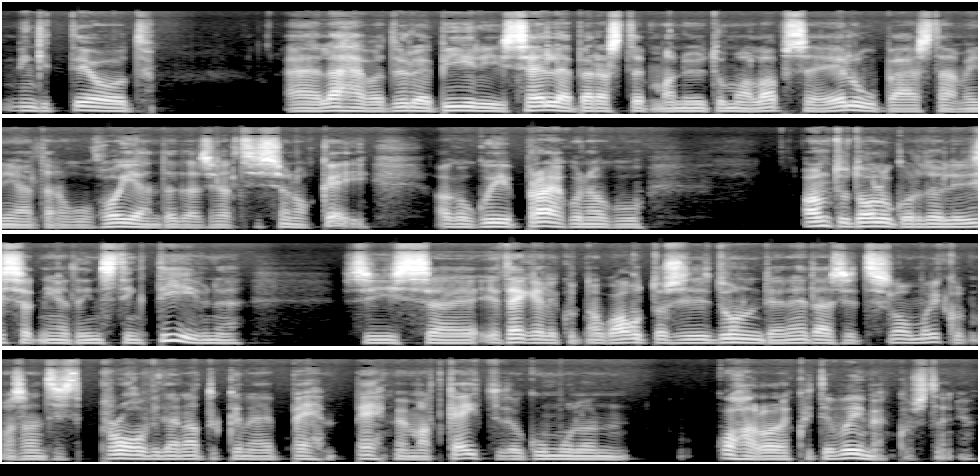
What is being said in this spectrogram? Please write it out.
mingid teod äh, lähevad üle piiri sellepärast, et ma nüüd oma lapse elu päästan või nii-öelda nagu hoian teda sealt, siis see on okei okay.. aga kui praegu nagu antud olukord oli lihtsalt nii-öelda instinktiivne, siis äh, ja tegelikult nagu autosid ei tulnud ja nii edasi, et siis loomulikult ma saan siis proovida natukene peh-, pehmemalt käituda, kui mul on kohalolekut ja võimekust, on ju.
